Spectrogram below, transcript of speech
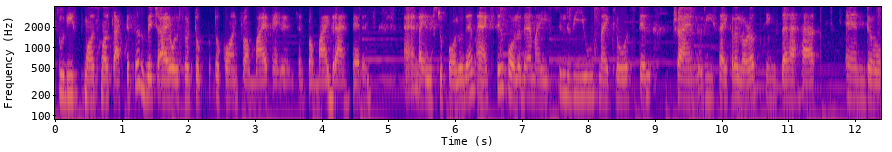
through these small small practices which i also took took on from my parents and from my grandparents and i used to follow them and i still follow them. I still reuse my clothes still try and recycle a lot of things that i have and uh,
